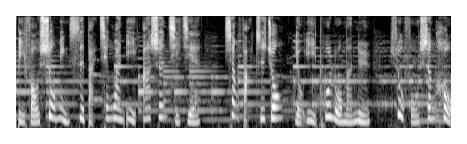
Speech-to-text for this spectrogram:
彼佛寿命四百千万亿阿僧祇劫，相法之中有一婆罗门女，束缚身后，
